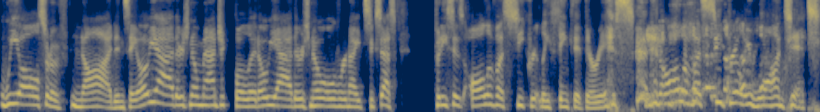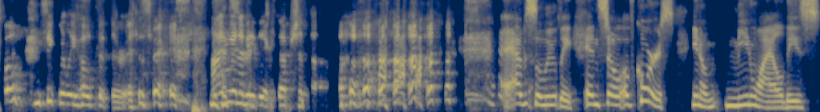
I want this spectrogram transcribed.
we all sort of nod and say, oh, yeah, there's no magic bullet. Oh, yeah, there's no overnight success. But he says all of us secretly think that there is, and all of us secretly want it. Oh, secretly hope that there is. Right? I'm going to be the exception. Absolutely. And so, of course, you know, meanwhile, these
